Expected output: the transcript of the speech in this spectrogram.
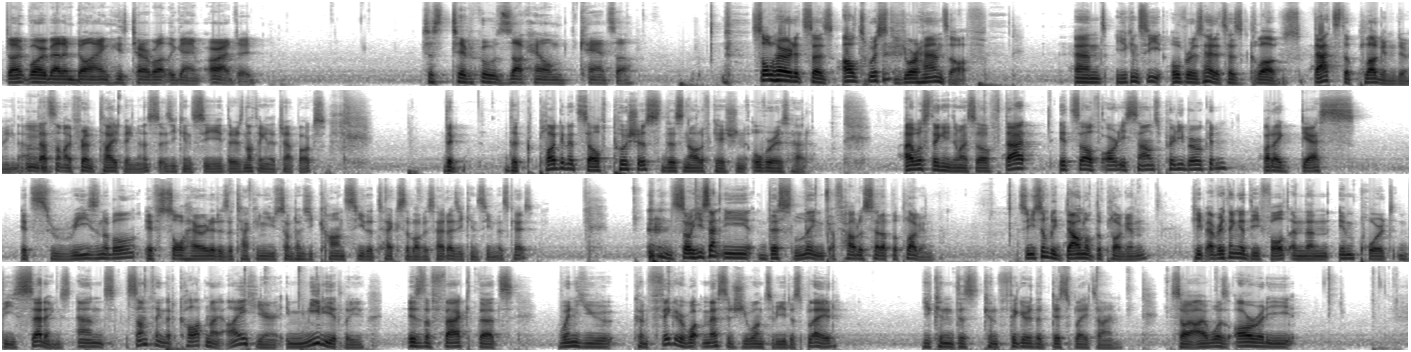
don't worry about him dying. He's terrible at the game. All right, dude. Just typical Zuckhelm cancer. Sol Heredit says, I'll twist your hands off. And you can see over his head it says gloves. That's the plugin doing that. Mm. That's not my friend typing this. As you can see, there's nothing in the chat box. The the plugin itself pushes this notification over his head. I was thinking to myself, that itself already sounds pretty broken, but I guess it's reasonable if Sol Heredit is attacking you. Sometimes you can't see the text above his head, as you can see in this case. so he sent me this link of how to set up the plugin. So you simply download the plugin, keep everything at default, and then import these settings. And something that caught my eye here immediately is the fact that when you configure what message you want to be displayed, you can dis configure the display time. So I was already...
